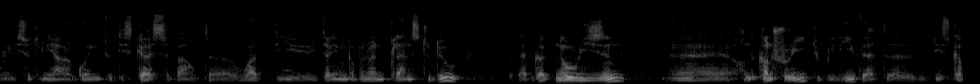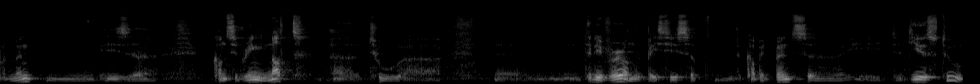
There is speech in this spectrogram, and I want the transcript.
we certainly are going to discuss about uh, what the Italian government plans to do. But I've got no reason, uh, on the contrary, to believe that uh, this government mm, is uh, considering not to deliver on the basis of the commitments it adheres to.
